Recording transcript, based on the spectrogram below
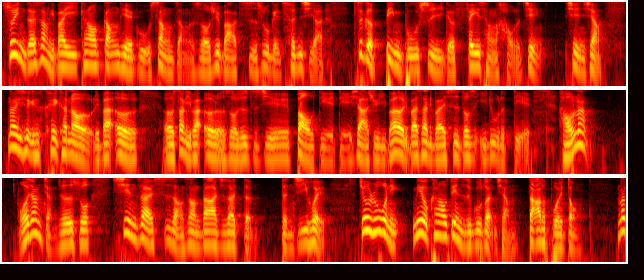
所以你在上礼拜一看到钢铁股上涨的时候，去把指数给撑起来，这个并不是一个非常好的建。现象，那你可可以看到礼拜二，呃，上礼拜二的时候就直接暴跌跌下去，礼拜二、礼拜三、礼拜四都是一路的跌。好，那我想讲就是说，现在市场上大家就在等等机会，就如果你没有看到电子股转强，大家都不会动。那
